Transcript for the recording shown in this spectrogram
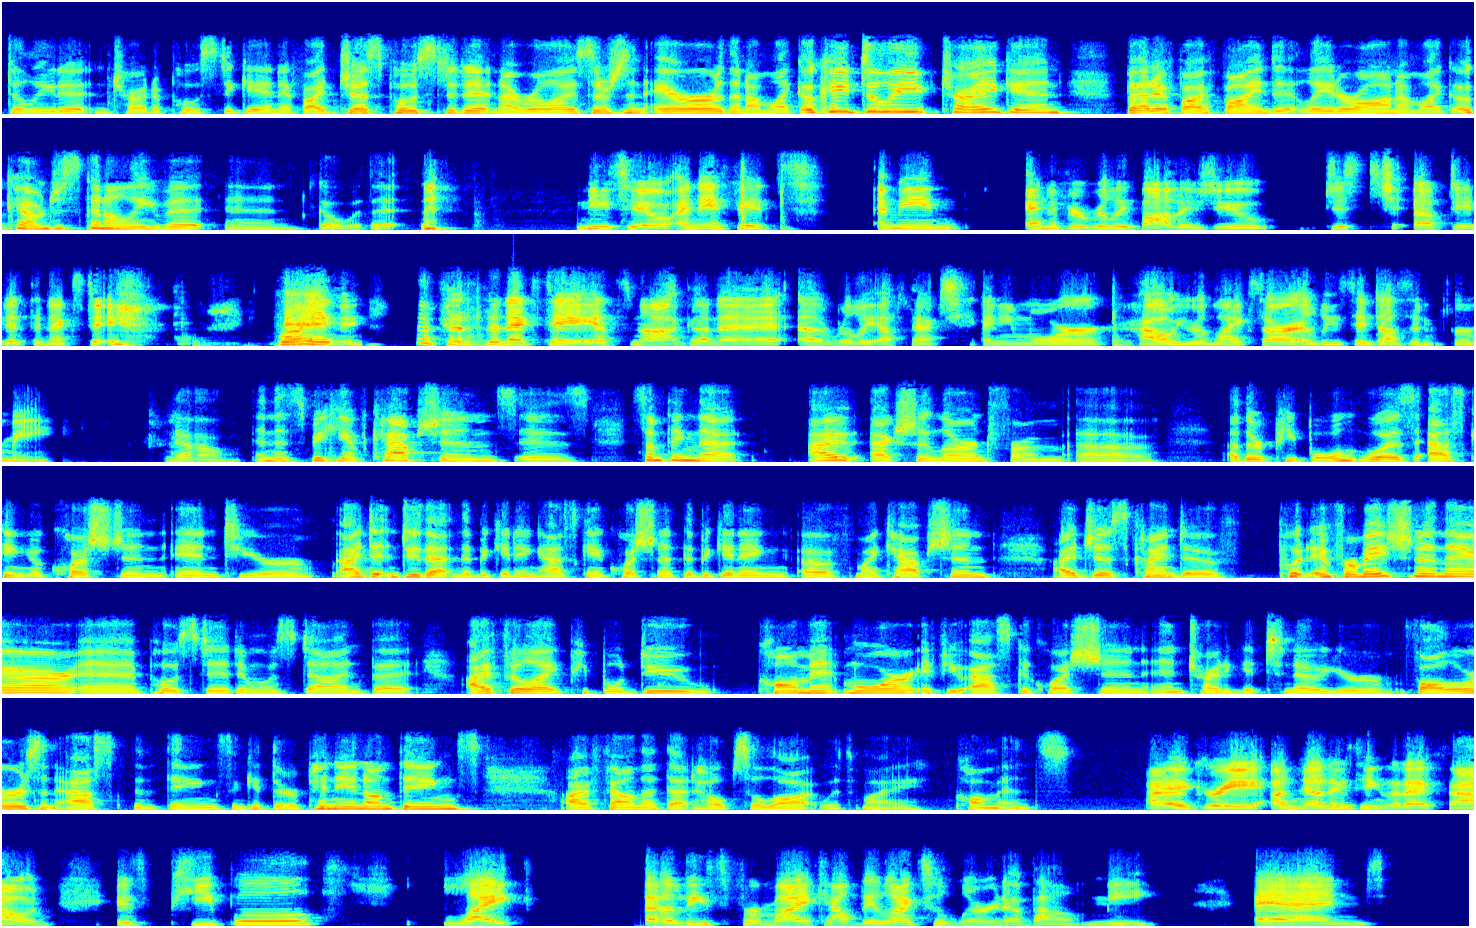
delete it and try to post again. If I just posted it and I realize there's an error, then I'm like, okay, delete, try again. But if I find it later on, I'm like, okay, I'm just going to leave it and go with it. Me too. And if it's, I mean, and if it really bothers you, just update it the next day. Right. Because the next day it's not going to uh, really affect anymore how your likes are. At least it doesn't for me. No. And then speaking of captions, is something that I actually learned from, uh, other people was asking a question into your I didn't do that in the beginning, asking a question at the beginning of my caption. I just kind of put information in there and posted and was done, but I feel like people do comment more if you ask a question and try to get to know your followers and ask them things and get their opinion on things. I found that that helps a lot with my comments. I agree. Another thing that I found is people like at least for my account, they like to learn about me and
